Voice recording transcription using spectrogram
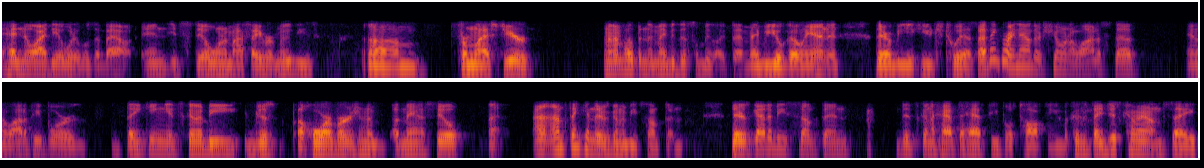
had no idea what it was about, and it's still one of my favorite movies um, from last year. And I'm hoping that maybe this will be like that. Maybe you'll go in and there will be a huge twist. I think right now they're showing a lot of stuff, and a lot of people are thinking it's going to be just a horror version of, of Man of Steel. I, I'm thinking there's going to be something. There's got to be something that's going to have to have people talking because if they just come out and say,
